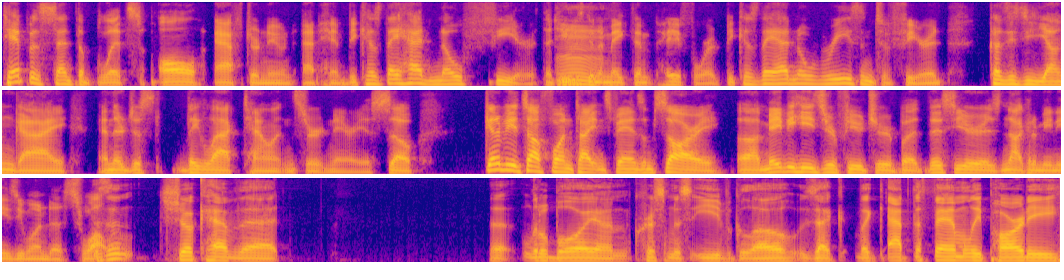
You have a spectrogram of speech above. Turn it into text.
Tampa sent the blitz all afternoon at him because they had no fear that he was going to Mm. make them pay for it because they had no reason to fear it because he's a young guy and they're just, they lack talent in certain areas. So, going to be a tough one, Titans fans. I'm sorry. Uh, maybe he's your future, but this year is not going to be an easy one to swallow. Doesn't Shook have that that little boy on Christmas Eve glow? Is that like at the family party,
